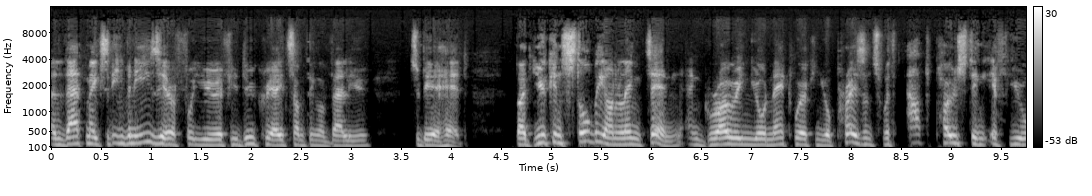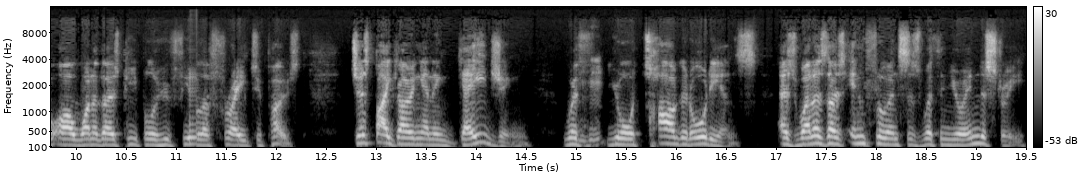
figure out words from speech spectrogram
And that makes it even easier for you if you do create something of value to be ahead. But you can still be on LinkedIn and growing your network and your presence without posting if you are one of those people who feel afraid to post. Just by going and engaging with mm-hmm. your target audience as well as those influencers within your industry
